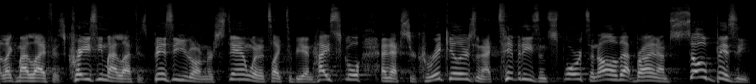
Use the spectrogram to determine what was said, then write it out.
Like, my life is crazy, my life is busy. You don't understand what it's like to be in high school and extracurriculars and activities and sports and all of that. Brian, I'm so busy,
